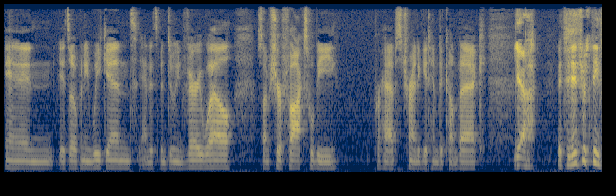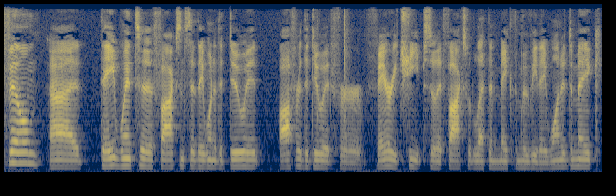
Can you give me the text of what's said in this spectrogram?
in its opening weekend, and it's been doing very well. So I'm sure Fox will be perhaps trying to get him to come back. Yeah. It's an interesting film. Uh, they went to Fox and said they wanted to do it, offered to do it for very cheap so that Fox would let them make the movie they wanted to make.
